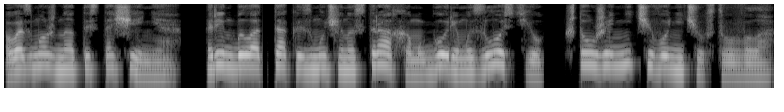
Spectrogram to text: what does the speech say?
Возможно, от истощения. Рин была так измучена страхом, горем и злостью, что уже ничего не чувствовала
